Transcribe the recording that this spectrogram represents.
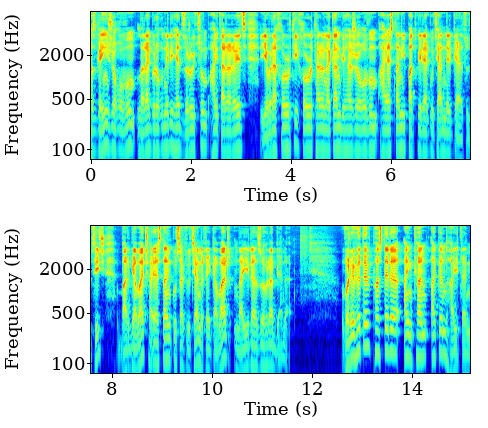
ազգային ժողովում լրագրողների հետ զրույցում հայտարարեց Եվրախորհրդի խորհրդարանական վեհաժողովում Հայաստանի պատվիրակության ներկայացուցիչ Բարգավաճ Հայաստան կուսակցության ղեկավար Նաիրա Զոհրաբյանը որովհետև փաստերը այնքան ակնհայտ են։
